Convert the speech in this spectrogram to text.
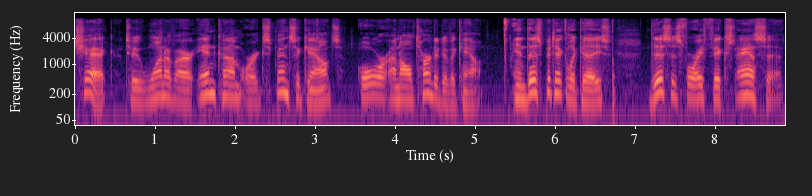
check to one of our income or expense accounts or an alternative account. In this particular case, this is for a fixed asset.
